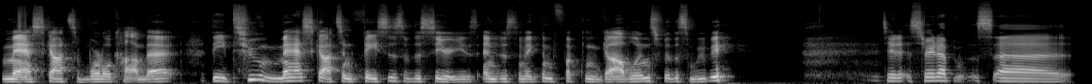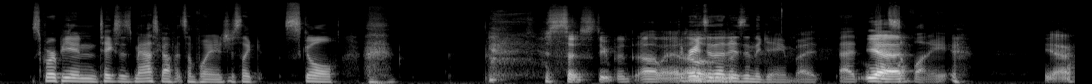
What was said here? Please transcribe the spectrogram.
mascots of Mortal Kombat, the two mascots and faces of the series, and just make them fucking goblins for this movie? Dude, straight up, uh, Scorpion takes his mask off at some point. And it's just like skull. So stupid. Oh man. Granted, oh, that in the game, but that, Yeah. that's still funny. Yeah.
